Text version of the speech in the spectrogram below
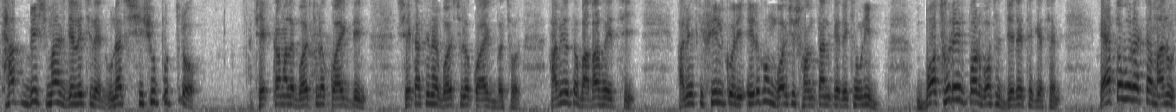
ছাব্বিশ মাস জেলে ছিলেন। উনার শিশুপুত্র শেখ কামালের বয়স ছিল কয়েকদিন, শেখ হাসিনার বয়স ছিল কয়েক বছর। আমিও তো বাবা হয়েছি। আমি আজকে ফিল করি, এরকম বয়সী সন্তানকে রেখে উনি বছরের পর বছর জেলে থেকেছেন। এত বড় একটা মানুষ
